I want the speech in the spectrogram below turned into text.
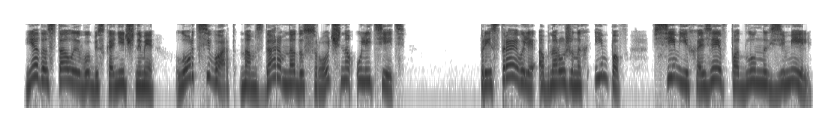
я достала его бесконечными «Лорд Сивард, нам с даром надо срочно улететь». Пристраивали обнаруженных импов в семьи хозяев подлунных земель.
